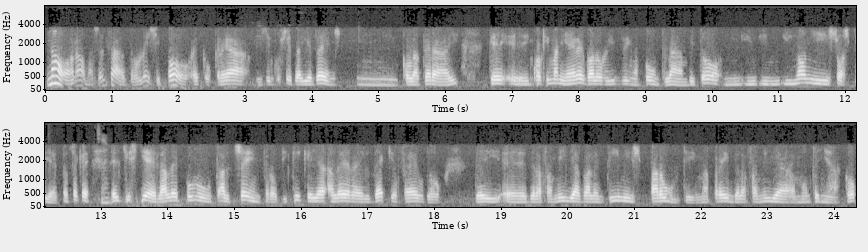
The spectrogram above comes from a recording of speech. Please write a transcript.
No, no, ma senz'altro, lei si può ecco, creare diciamo degli eventi mh, collaterali che eh, in qualche maniera valorizzino appunto l'ambito in, in, in, ogni suo aspetto, cioè che sì. il Cistiela è punto al centro di chi che era il vecchio feudo dei, eh, della famiglia Valentini Sparulti, ma prende la famiglia Montegnaco,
